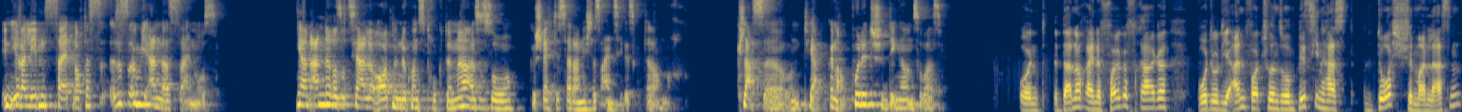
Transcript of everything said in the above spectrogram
in ihrer Lebenszeit noch, dass es irgendwie anders sein muss. Ja, und andere soziale ordnende Konstrukte, ne? Also so Geschlecht ist ja da nicht das Einzige. Es gibt ja auch noch Klasse und ja, genau, politische Dinge und sowas. Und dann noch eine Folgefrage, wo du die Antwort schon so ein bisschen hast durchschimmern lassen.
